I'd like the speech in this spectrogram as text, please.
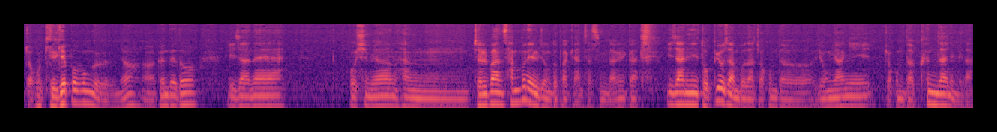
조금 길게 뽑은 거거든요. 어, 근데도 이 잔에 보시면 한 절반 3분의 1 정도밖에 안 찼습니다. 그러니까 이 잔이 도피오 잔보다 조금 더 용량이 조금 더 큰 잔입니다.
